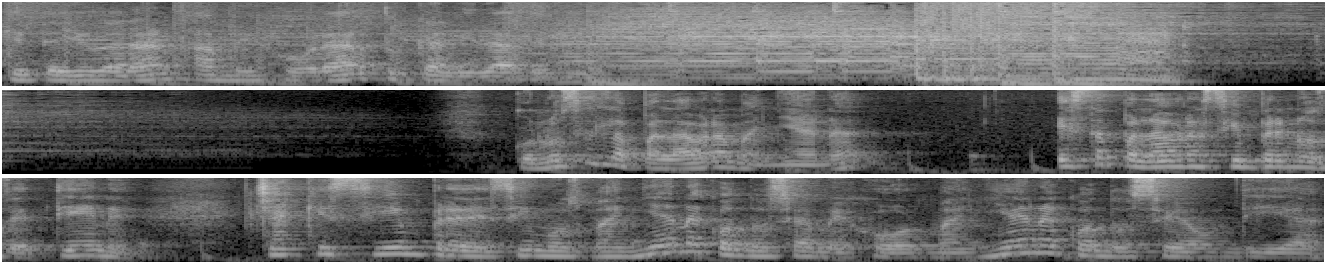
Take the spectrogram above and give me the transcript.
que te ayudarán a mejorar tu calidad de vida. ¿Conoces la palabra mañana? Esta palabra siempre nos detiene, ya que siempre decimos mañana cuando sea mejor, mañana cuando sea un día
